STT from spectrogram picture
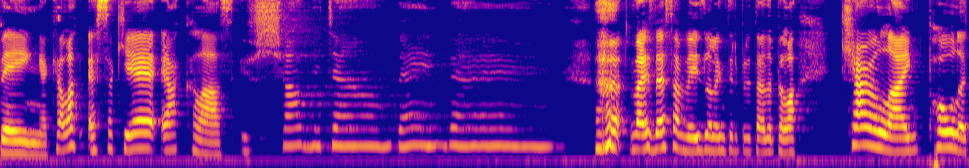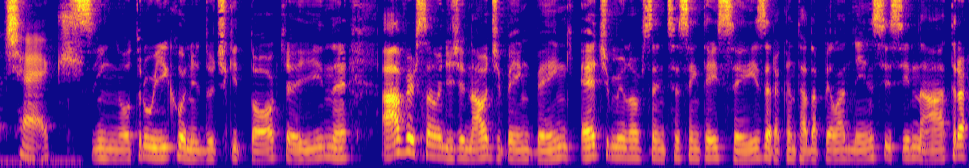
Bang. Aquela, essa aqui é, é a clássica. You shut me down, bang bang. Mas dessa vez ela é interpretada pela Caroline Polachek. Sim, outro ícone do TikTok aí, né? A versão original de Bang Bang é de 1966, era cantada pela Nancy Sinatra,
